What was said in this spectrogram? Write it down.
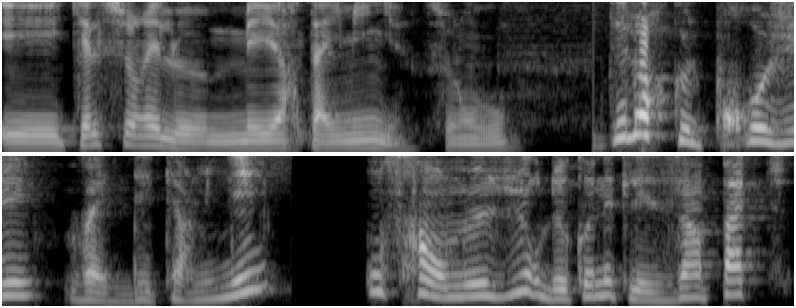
et quel serait le meilleur timing selon vous? Dès lors que le projet va être déterminé, on sera en mesure de connaître les impacts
